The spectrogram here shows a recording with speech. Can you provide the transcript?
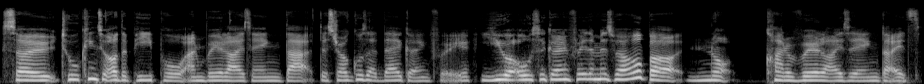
So, talking to other people and realizing that the struggles that they're going through, you are also going through them as well, but not kind of realizing that it's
